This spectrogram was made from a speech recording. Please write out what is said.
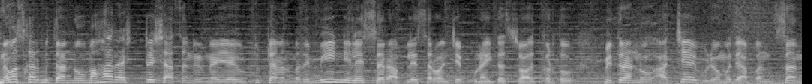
नमस्कार मित्रांनो महाराष्ट्र शासन निर्णय या यूट्यूब चॅनलमध्ये मी निलेश सर आपले सर्वांचे पुन्हा एकदा स्वागत करतो. मित्रांनो आजच्या या व्हिडिओमध्ये आपण सन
